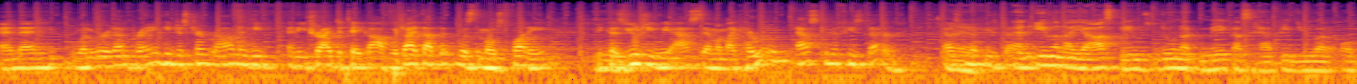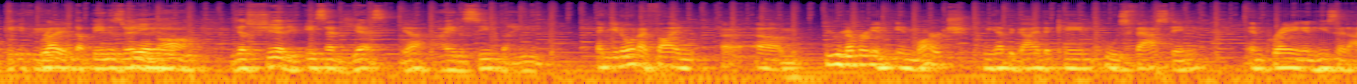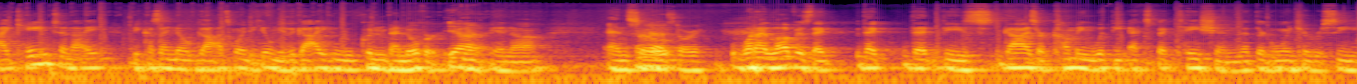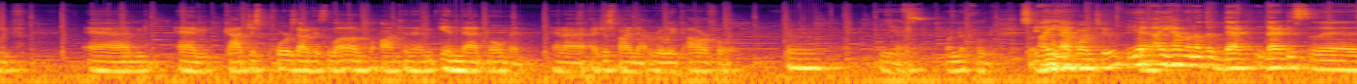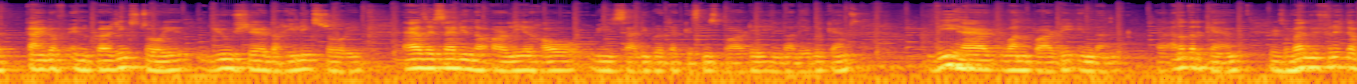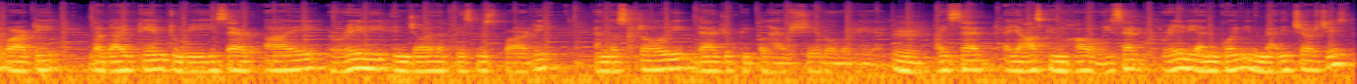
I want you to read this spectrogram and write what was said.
and then when we were done praying, he just turned around and he and he tried to take off, which I thought that was the most funny, because usually we ask them, I'm like Haroon, ask him if he's better, ask him Yeah. if he's better. And even I asked him, do not make us happy. You are okay. If you, Right. the pain is really Yeah, yeah. gone, just share it. He said yes. Yeah. I received the healing. And you know what I find? Uh, um, you remember in, in March, we had the guy that came who was fasting and praying, and he said, I came tonight because I know God's going to heal me. The guy who couldn't bend over. Yeah. In, uh, and So, so that story. what I love is that that that these guys are coming with the expectation that they're going to receive and and God just pours out his love onto them in that moment. And I, I just find that really powerful. Mm. Yes, wonderful. So Did I you have one too? Yeah, Yeah. I have another. That that is the kind of encouraging story. You share the healing story. As I said in the earlier, how we celebrate the Christmas party in the labor camps. We had one party in the another camp. So Mhm. when we finished the party, the guy came to me. He said, "I really enjoy the Christmas party." And the story that you people have shared over here. Mm. I said, I asked him how. He said, Really, I'm going in many churches,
